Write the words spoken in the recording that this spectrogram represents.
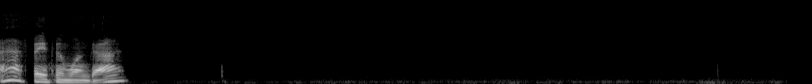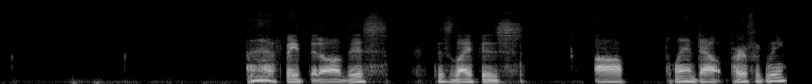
I have faith in one God. I have faith that all this, this life is all planned out perfectly.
